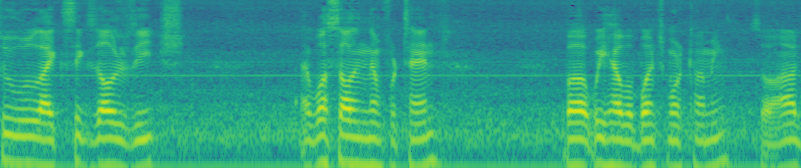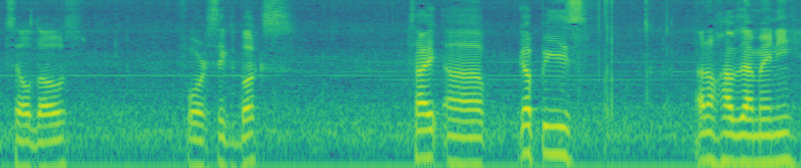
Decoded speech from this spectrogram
to like six dollars each. I was selling them for 10 but we have a bunch more coming so I'd sell those for six bucks. Tight uh, guppies I don't have that many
